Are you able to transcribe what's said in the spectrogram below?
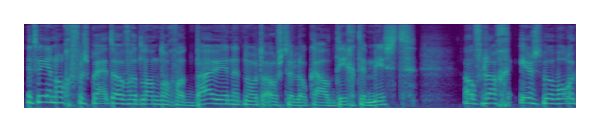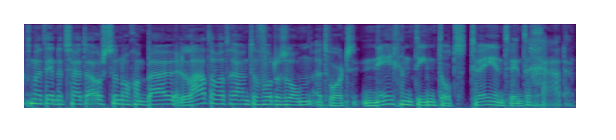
Het weer nog verspreidt over het land nog wat buien. In het noordoosten lokaal dichte mist. Overdag eerst bewolkt met in het zuidoosten nog een bui. Later wat ruimte voor de zon. Het wordt 19 tot 22 graden.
